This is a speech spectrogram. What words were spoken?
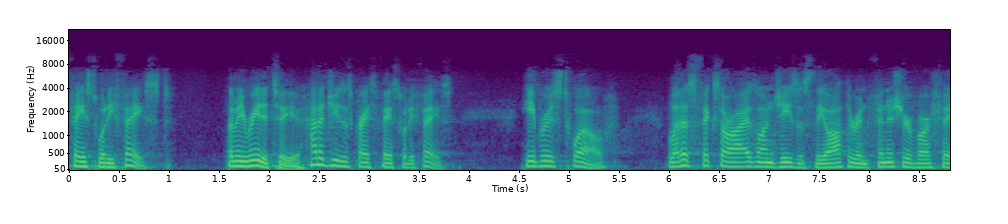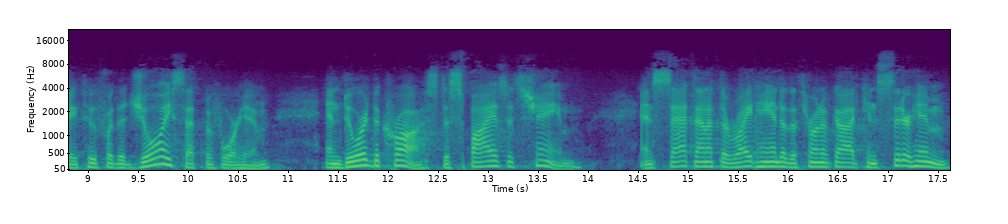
faced what he faced? Let me read it to you. How did Jesus Christ face what he faced? Hebrews 12. Let us fix our eyes on Jesus, the author and finisher of our faith, who for the joy set before him endured the cross, despised its shame, and sat down at the right hand of the throne of God. Consider him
